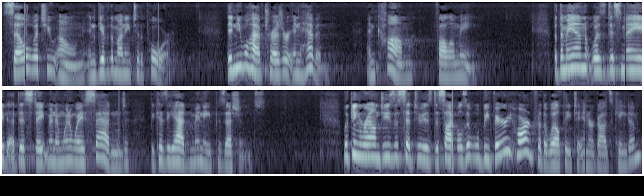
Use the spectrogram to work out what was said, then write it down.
sell what you own, and give the money to the poor. Then you will have treasure in heaven. And come, follow me. But the man was dismayed at this statement and went away saddened because he had many possessions. Looking around, Jesus said to his disciples, It will be very hard for the wealthy to enter God's kingdom.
